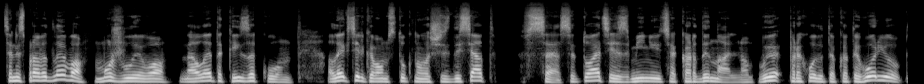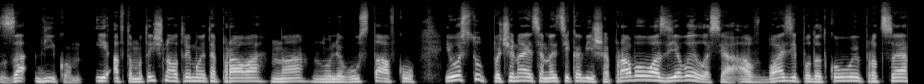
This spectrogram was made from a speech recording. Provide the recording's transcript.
Це несправедливо, можливо, але такий закон. Але як тільки вам стукнуло 60, все, ситуація змінюється кардинально. Ви переходите в категорію за віком і автоматично отримуєте право на нульову ставку. І ось тут починається найцікавіше. Право у вас з'явилося, а в базі податкової про це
